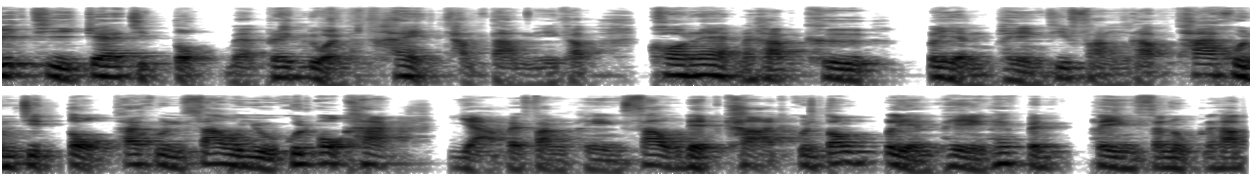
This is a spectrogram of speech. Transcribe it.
วิธีแก้จิตตกแบบเร่งด่วนให้ทำตามนี้ครับ ข้อแรกนะครับคือเปลี่ยนเพลงที่ฟังครับ ถ้าคุณจิตตก ถ้าคุณเศร้าอยู่คุณอกหัก อย่าไปฟังเพลงเศร้าเด็ดขาด คุณต้องเปลี่ยนเพลงให้เป็นเพลงสนุกนะครับ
